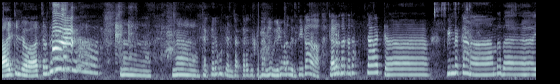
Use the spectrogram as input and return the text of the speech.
ആയിട്ടില്ല വാച്ചെടുത്ത് ചക്കര കുട്ടിയാണ് ചക്കര കുട്ടി. ഞങ്ങൾ വീഡിയോ ഇവിടെ നിർത്തിയിട്ടാ. ടാറ്റ ടാറ്റ ടാറ്റ പിന്നെ കാണാം. ബൈ.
